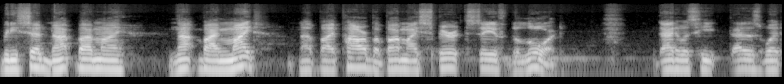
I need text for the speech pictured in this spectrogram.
but he said, Not by my not by might, not by power, but by my spirit, saith the Lord. That was he that is what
